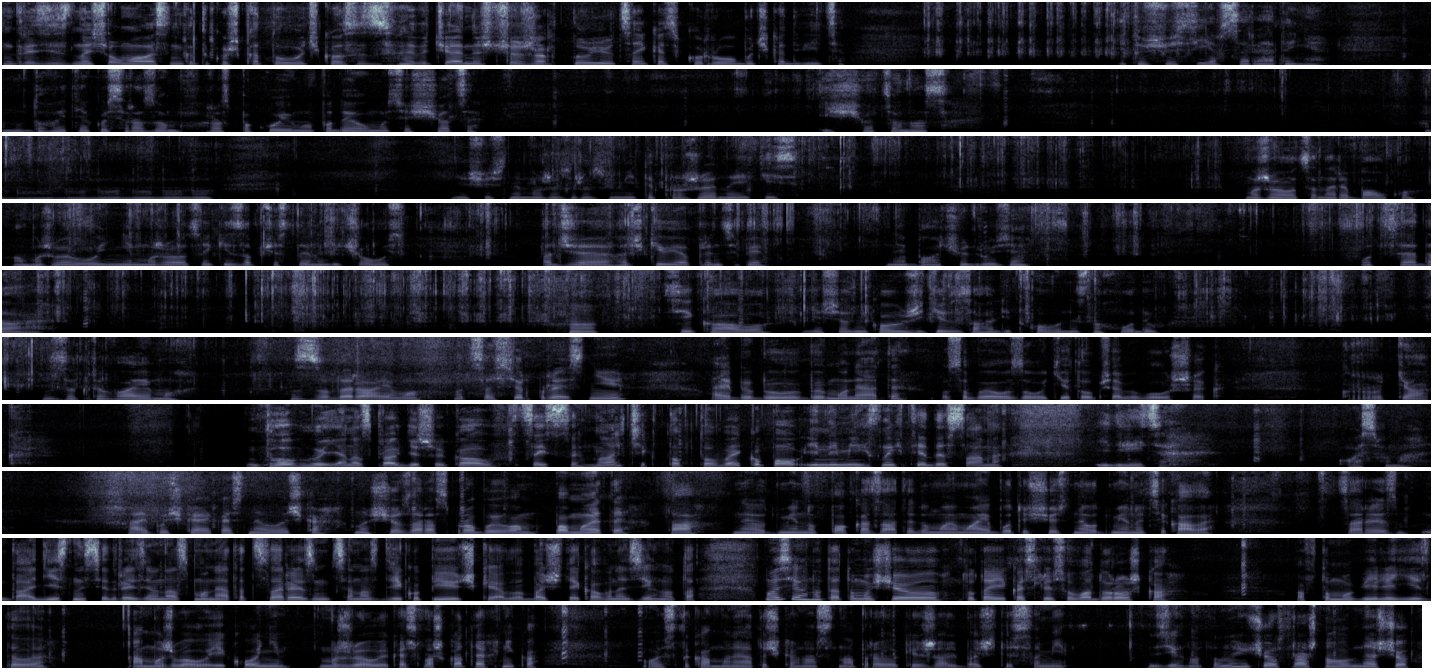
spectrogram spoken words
Друзі, знайшов малесеньку таку шкатулочку. Звичайно, що жартую, це якась коробочка, дивіться. І тут щось є всередині. Ну, давайте якось разом розпакуємо, подивимося, що це. І що це в нас? Ну, ну, ну, ну, ну, ну. Я щось не можу зрозуміти. Пружини якісь. Можливо, це на рибалку, а можливо і ні, можливо, це якісь запчастини від чогось. Адже гачків я, в принципі, не бачу, друзі. Оце да. Ха, цікаво. Я ще ніколи в житті взагалі такого не знаходив. Закриваємо, забираємо. Оце сюрприз, ні? А якби були б монети, особливо золоті, то взагалі би був шик. Крутяк. Довго я насправді шукав цей сигнальчик, тобто викопав і не міг знайти де саме. І дивіться, ось вона. Шайбочка якась невеличка. Ну що, зараз спробую вам помити та неодмінно показати. Думаю, має бути щось неодмінно цікаве. Царизм. Так, да, дійсності, друзі, у нас монета царизм, це у нас дві копійочки, а ви бачите, яка вона зігнута. Ну, зігнута, тому що тут якась лісова дорожка, автомобілі їздили, а можливо і коні, можливо, якась важка техніка. Ось така монеточка в нас на превеликий жаль, бачите самі. Зігнута. Ну нічого страшного, головне, що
